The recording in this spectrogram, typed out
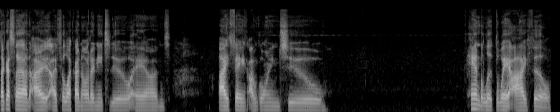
like I said, I, I feel like I know what I need to do, and I think I'm going to handle it the way I feel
